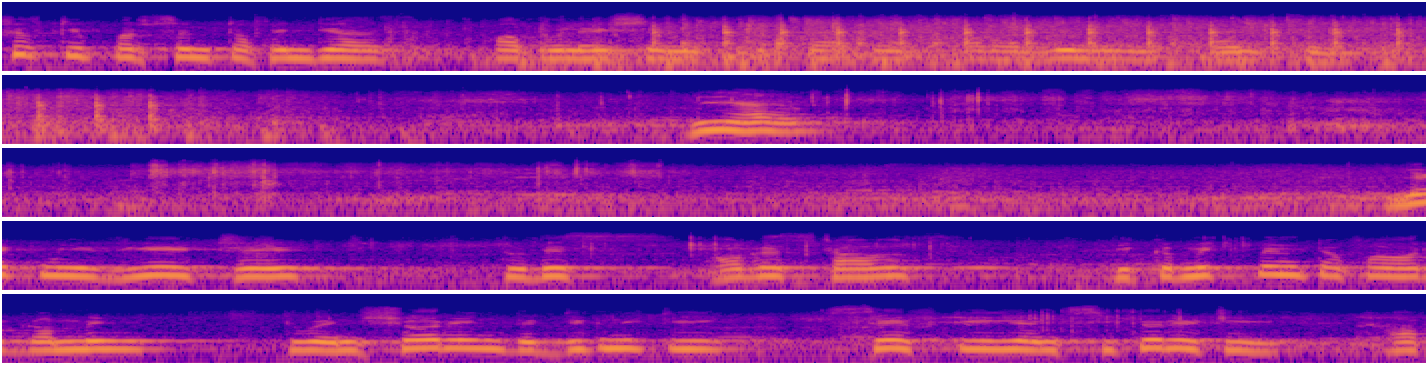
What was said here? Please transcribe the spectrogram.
50% of India's population, that is our women and children. We have Let me reiterate to this August House the commitment of our government to ensuring the dignity, safety, and security of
